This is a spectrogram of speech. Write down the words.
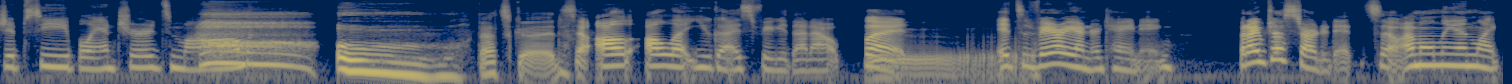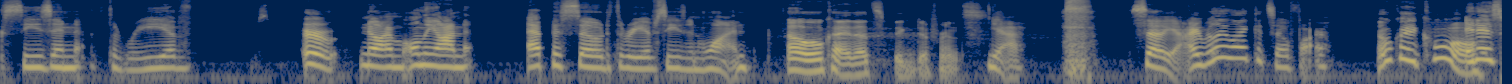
Gypsy Blanchard's mom. oh, that's good. so I'll I'll let you guys figure that out. But Ooh. it's very entertaining. But I've just started it, so I'm only in like season three of, or no, I'm only on episode three of season one. Oh, okay. That's a big difference. Yeah. So yeah, I really like it so far. Okay, cool. It is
